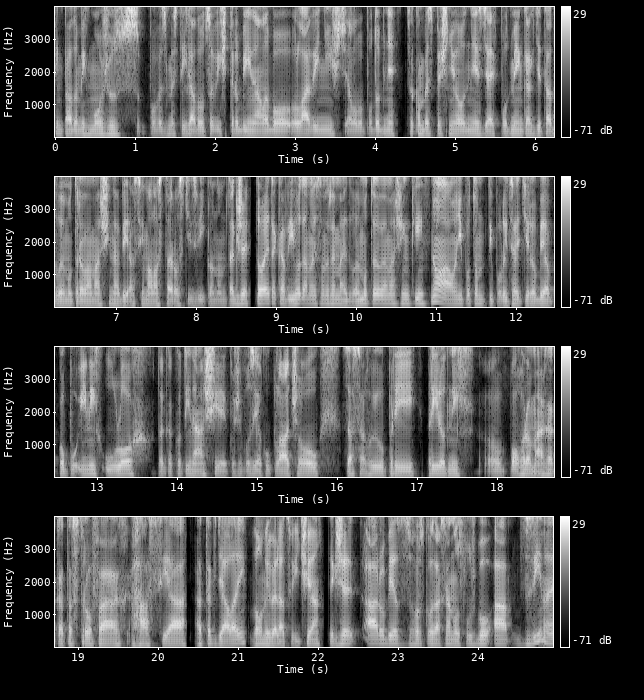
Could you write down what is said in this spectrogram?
tým pádom ich môžu z, povedzme z tých ľadovcových štrbín alebo lavinišť alebo podobne celkom bezpečne odniesť aj v podmienkach, kde tá dvojmotorová mašina by asi mala starosti s výkonom. Takže to je taká výhoda, majú samozrejme aj dvojmotorové mašinky. No a oni potom tí policajti robia kopu iných úloh, tak ako tí naši, akože vozia kukláčov, zasahujú pri prírodných pohromách a katastrofách, hasia a tak ďalej. Veľmi veľa cvičia. Takže a robia s horskou záchrannou službou a v zime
